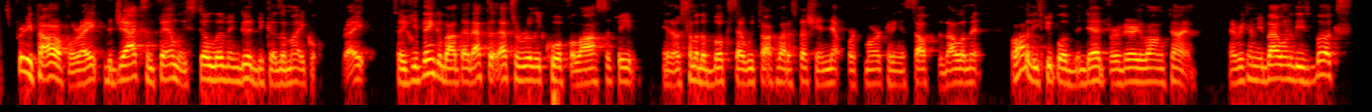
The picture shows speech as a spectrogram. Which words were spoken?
It's pretty powerful, right? The Jackson family's still living good because of Michael, right? So if you think about that, that's a, that's a really cool philosophy. You know, some of the books that we talk about, especially in network marketing and self-development, a lot of these people have been dead for a very long time. Every time you buy one of these books,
